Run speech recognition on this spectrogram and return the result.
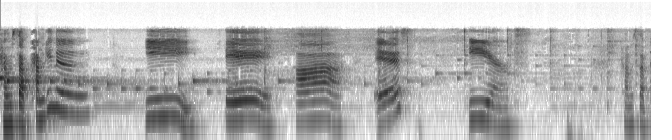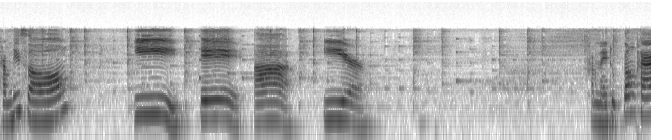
คำศัพท์คำที่หนึ่ง e a r s ears คำศัพท์คำที่สอง e a r ear คำไหนถูกต้องคะ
